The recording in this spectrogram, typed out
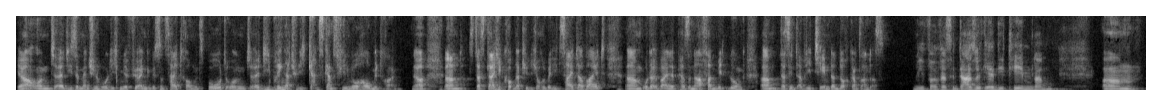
Ja, und äh, diese Menschen hole ich mir für einen gewissen Zeitraum ins Boot und äh, die bringen natürlich ganz, ganz viel Know-how mit rein. Ja, ähm, das Gleiche kommt natürlich auch über die Zeitarbeit ähm, oder über eine Personalvermittlung. Ähm, da sind aber die Themen dann doch ganz anders. Wie, was sind da so eher die Themen dann? Ähm,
